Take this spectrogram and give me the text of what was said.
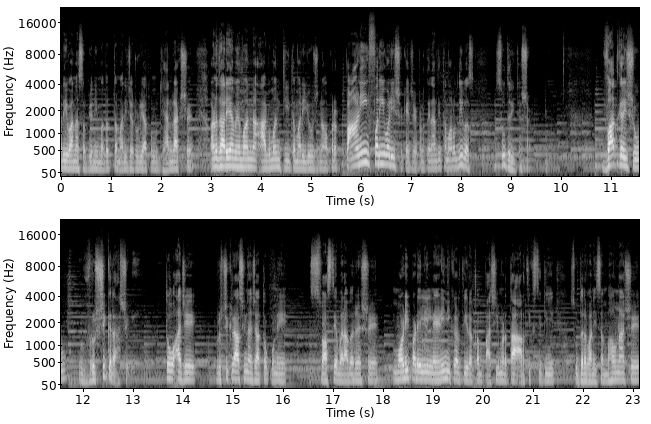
પરિવારના સભ્યોની મદદ તમારી જરૂરિયાતોનું ધ્યાન રાખશે. અણધાર્યા મહેમાનના આગમનથી તમારી યોજનાઓ પર પાણી ફરી વળી શકે છે, પણ તેનાથી તમારો દિવસ સુધરી જશે. વાત કરીશું વૃશ્ચિક રાશિની તો આજે વૃશ્ચિક રાશિના જાતકોને સ્વાસ્થ્ય બરાબર રહેશે, મોડી પડેલી લેણી નીકળતી રકમ પાછી મળતા આર્થિક સ્થિતિ સુધરવાની સંભાવના છે.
